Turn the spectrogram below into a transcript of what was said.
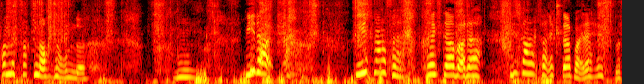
Komm, wir zocken noch eine Runde. Hm, wieder. Diesmal verreckt er bei der. Diesmal verreckt er bei der Hälfte.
